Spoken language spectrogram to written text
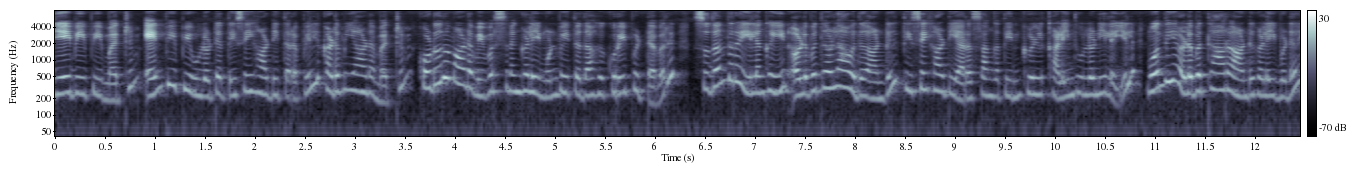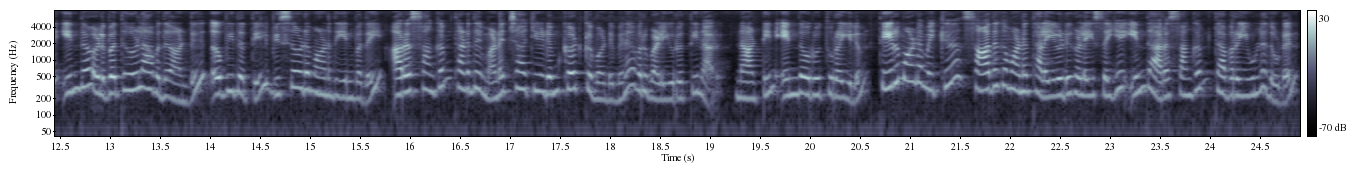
ஜேபிபி மற்றும் என்பிபி உள்ளிட்ட திசைகாட்டி தரப்பில் கடுமையான மற்றும் கொடூரமான விமர்சனங்களை முன்வைத்ததாக குறிப்பிட்ட அவர் சுதந்திர இலங்கையின் எழுபத்தேழாவது ஆண்டு திசைகாட்டி அரசாங்கத்தின் கீழ் கலைந்துள்ள நிலையில் முந்தைய எழுபத்தாறு ஆண்டுகளை விட இந்த எழுபத்தேழாவது ஆண்டு எவ்விதத்தில் விசேடமானது என்பதை அரசாங்கம் தனது மனச்சாட்சியிடம் கேட்க வேண்டும் என அவர் வலியுறுத்தினார். நாட்டின் எந்த ஒரு துறையிலும் தீர்மானமிக்க சாதகமான தலையீடுகளை செய்ய இந்த அரசாங்கம் தவறியுள்ளதுடன்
